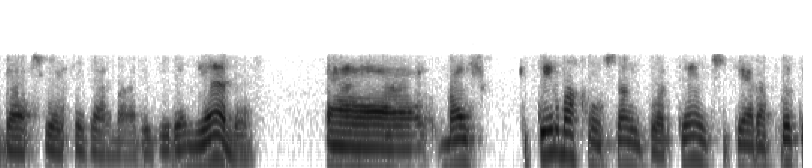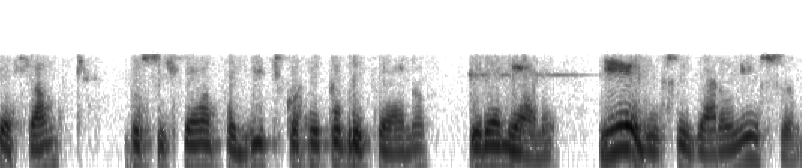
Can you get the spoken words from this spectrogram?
das Forças Armadas Iranianas, ah, mas que tem uma função importante, que era a proteção do sistema político republicano iraniano. E eles fizeram isso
